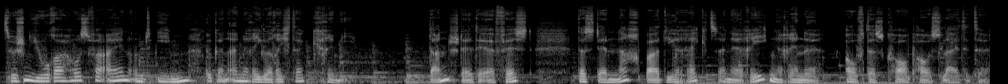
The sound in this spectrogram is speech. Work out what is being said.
Zwischen Jurahausverein und ihm begann ein regelrechter Krimi. Dann stellte er fest, dass der Nachbar direkt seine Regenrinne auf das Korbhaus leitete.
